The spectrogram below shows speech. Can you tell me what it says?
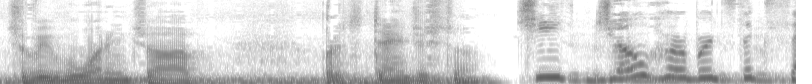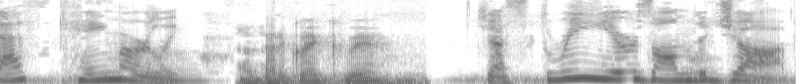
It's a rewarding job, but it's a dangerous job. Chief Joe Herbert's success came early. I've had a great career. Just three years on the job,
